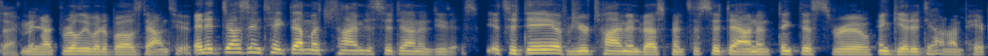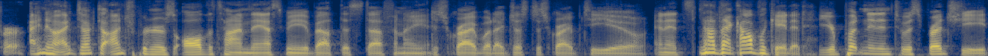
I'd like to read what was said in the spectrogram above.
Exactly. I mean, that's really what it boils down to. And it doesn't take that much time to sit down and do this. It's a day of your time investment to sit down and think this through and get it down on paper. I know. I talk to entrepreneurs all the time. They ask me about this stuff and I describe what I just described to you. And it's not that complicated. You're putting it into a spreadsheet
